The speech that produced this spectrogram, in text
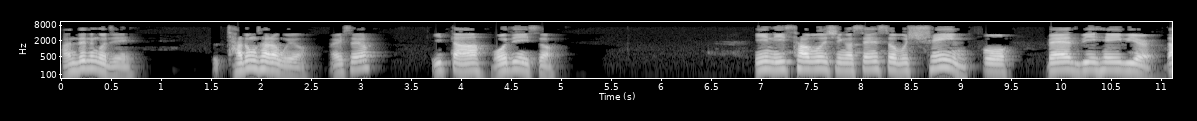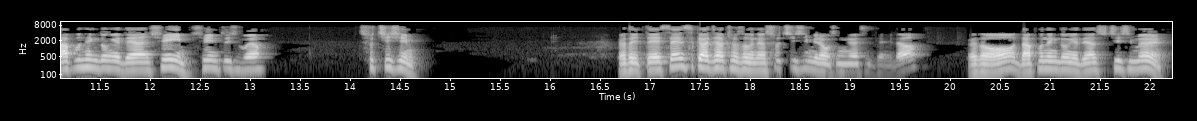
안 되는 거지. 자동사라고요. 알겠어요? 있다. 어디에 있어? In establishing a sense of shame for bad behavior. 나쁜 행동에 대한 shame. shame 뜻이 뭐야? 수치심. 그래서 이때 sense까지 합쳐서 그냥 수치심이라고 정리하시면 됩니다. 그래서 나쁜 행동에 대한 수치심을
